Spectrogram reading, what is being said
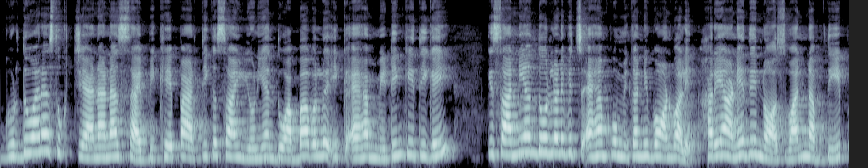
ਗੁਰਦੁਆਰਾ ਸੁਖਚੈਨਾਨਾ ਸਾਹਿਬ ਵਿਖੇ ਭਾਰਤੀ ਕਿਸਾਨ ਯੂਨੀਅਨ ਦੁਆਬਾ ਵੱਲੋਂ ਇੱਕ ਅਹਿਮ ਮੀਟਿੰਗ ਕੀਤੀ ਗਈ। ਕਿਸਾਨੀ ਅੰਦੋਲਨ ਵਿੱਚ ਅਹਿਮ ਭੂਮਿਕਾ ਨਿਭਾਉਣ ਵਾਲੇ ਹਰਿਆਣੇ ਦੇ ਨੌਜਵਾਨ ਨਵਦੀਪ,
